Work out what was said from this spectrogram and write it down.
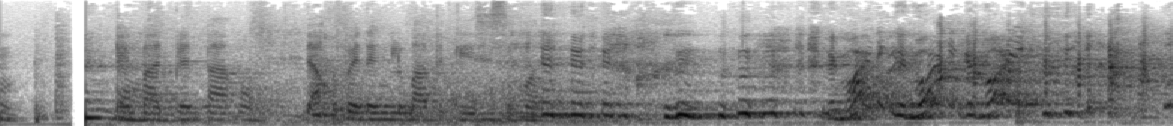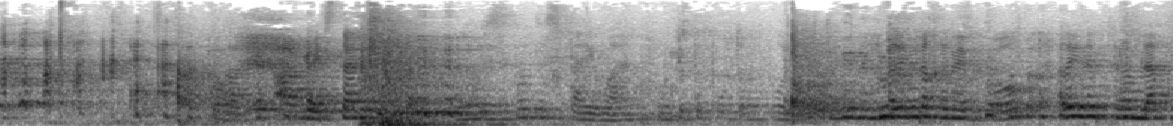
May bad breath pa ako. Hindi ako pwedeng lumapit kay si Simon. Good morning, good morning, good morning. Next time, Simon, sa Taiwan, kung tutuputong pulo. Alam na kanet ko? Alam na nagkaramla ko,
